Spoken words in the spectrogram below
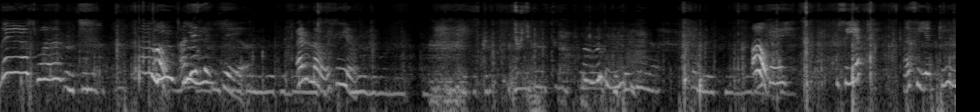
This one. Oh, I think it's there. I don't know. It's here. Oh. Okay. You see it? I see it too.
